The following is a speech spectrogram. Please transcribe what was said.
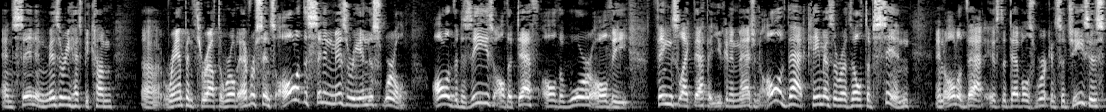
and sin and misery has become uh, rampant throughout the world ever since. All of the sin and misery in this world, all of the disease, all the death, all the war, all the things like that that you can imagine, all of that came as a result of sin and all of that is the devil's work. And so Jesus,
